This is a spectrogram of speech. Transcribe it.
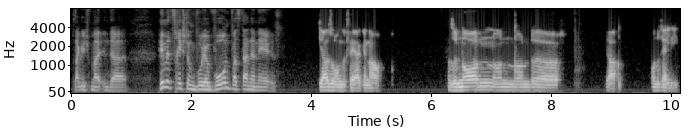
sage ich mal, in der Himmelsrichtung, wo ihr wohnt, was da in der Nähe ist. Ja, so ungefähr, genau. Also Norden und, und äh, ja, und Rallye.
